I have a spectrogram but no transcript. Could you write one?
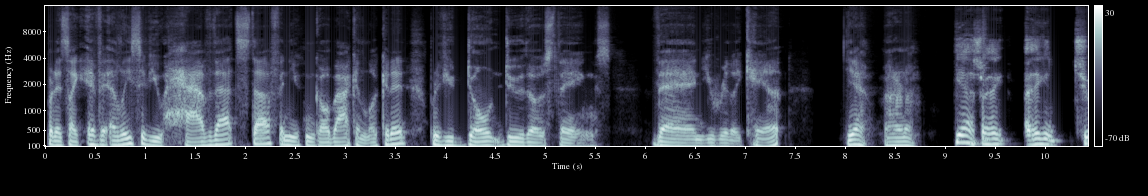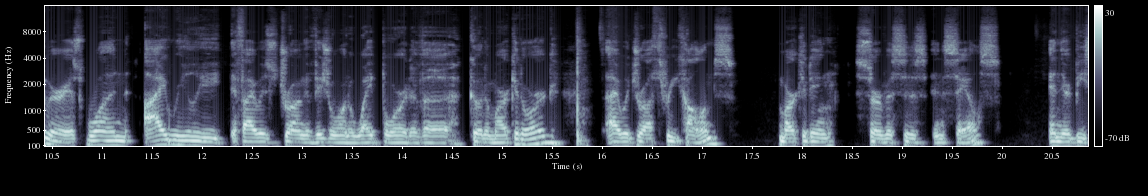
But it's like if at least if you have that stuff and you can go back and look at it but if you don't do those things then you really can't. Yeah i don't know. Yeah so i think i think in two areas. One i really if i was drawing a visual on a whiteboard of a go to market org i would draw three columns marketing services and sales. And there'd be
